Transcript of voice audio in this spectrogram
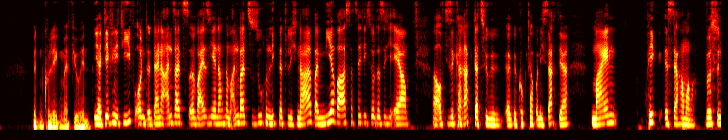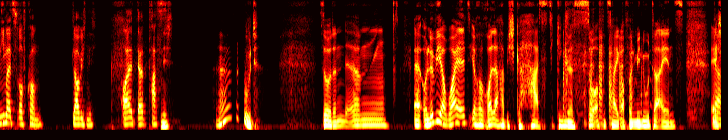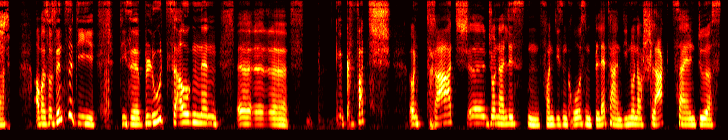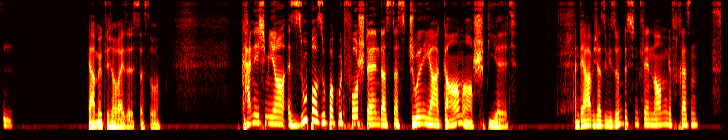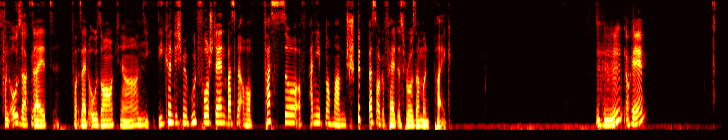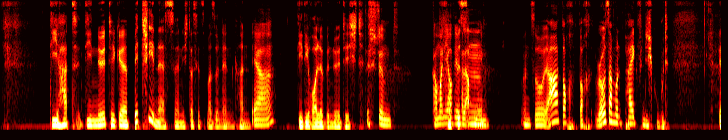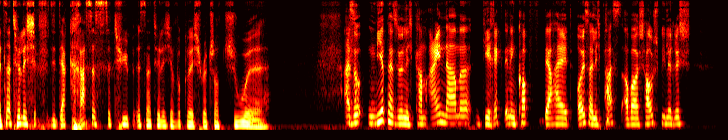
mit dem Kollegen Matthew hin. Ja, definitiv. Und äh, deine Ansatzweise hier nach einem Anwalt zu suchen, liegt natürlich nahe. Bei mir war es tatsächlich so, dass ich eher äh, auf diese Charakterzüge äh, geguckt habe. Und ich sag dir, mein Pick ist der Hammer. Wirst du niemals drauf kommen. Glaube ich nicht. Aber der passt. Nicht? Ja, gut. So, dann ähm, äh, Olivia Wilde, ihre Rolle habe ich gehasst. Die ging mir so auf den Zeiger von Minute eins. Echt. Aber so sind sie, die, diese blutsaugenden äh, äh, äh, Quatsch und Tratsch-Journalisten von diesen großen Blättern, die nur nach Schlagzeilen dürsten. Ja, möglicherweise ist das so. Kann ich mir super, super gut vorstellen, dass das Julia Garner spielt. An der habe ich ja sowieso ein bisschen kleinen Namen gefressen. Von Ozark, ne? Seit, seit Ozark, ja. Mhm. Die, die könnte ich mir gut vorstellen. Was mir aber fast so auf Anhieb noch mal ein Stück besser gefällt, ist Rosamund Pike. mhm, okay. Die hat die nötige Bitchiness, wenn ich das jetzt mal so nennen kann, Ja, die die Rolle benötigt. das stimmt. Kann man ja auf jeden Fall abnehmen. Und so, ja, doch, doch. Rosamund Pike finde ich gut. Jetzt natürlich, der krasseste Typ ist natürlich hier wirklich Richard Jewell. Also mir persönlich kam ein Name direkt in den Kopf, der halt äußerlich passt, aber schauspielerisch.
